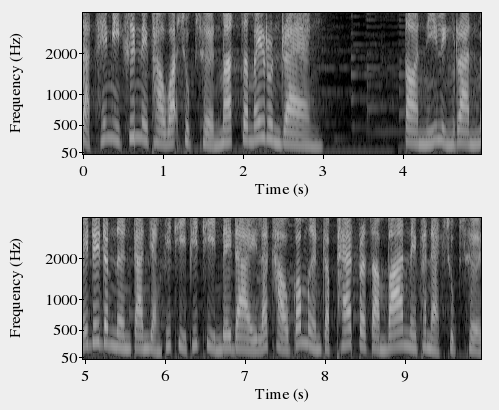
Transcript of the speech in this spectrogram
จัดให้มีขึ้นในภาวะฉุกเฉินมักจะไม่รุนแรง ตอนนี้หลิงรันไม่ได้ดำเนินการอย่างพิธีพิถีนใด ๆ และเขาก็เหมือนกับแพทย์ประจำบ้านในแผนกฉุกเฉิน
